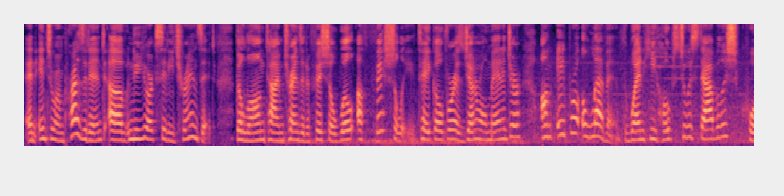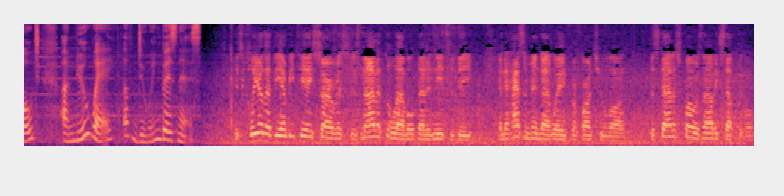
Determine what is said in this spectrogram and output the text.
and interim president of New York City Transit. The longtime transit official will officially take over as general manager on April 11th when he hopes to establish, quote, a new way of doing business. It's clear that the MBTA service is not at the level that it needs to be, and it hasn't been that way for far too long. The status quo is not acceptable.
